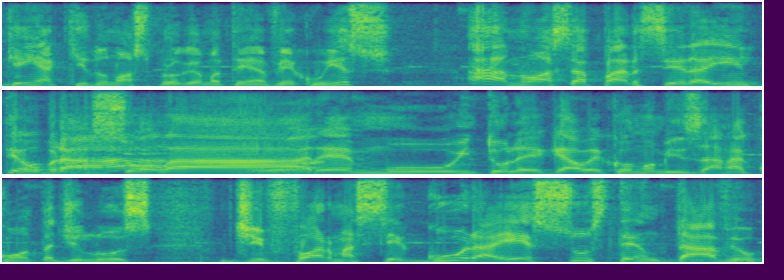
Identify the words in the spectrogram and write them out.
Quem aqui do nosso programa tem a ver com isso? A nossa parceira Intelbras Solar. É muito legal economizar na conta de luz de forma segura e sustentável.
